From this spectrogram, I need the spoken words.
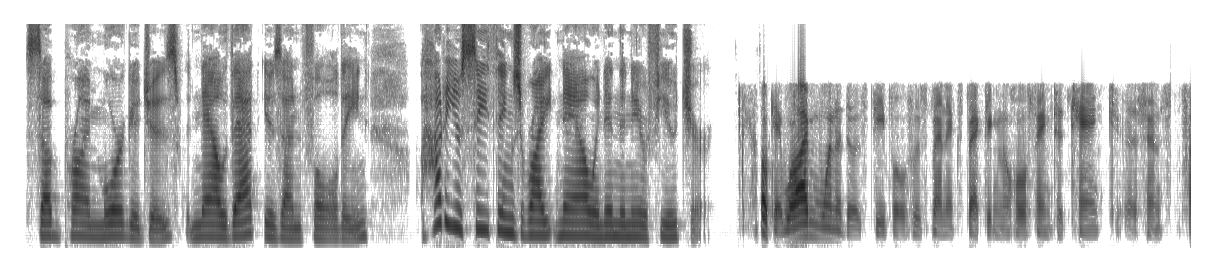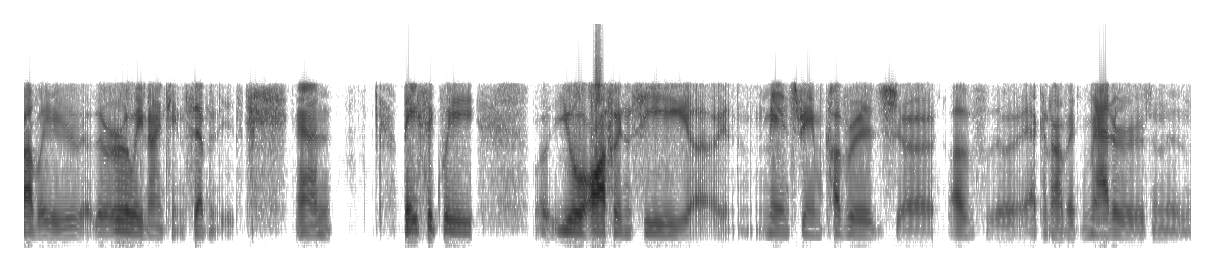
subprime mortgages. Now that is unfolding. How do you see things right now and in the near future? Okay, well, I'm one of those people who's been expecting the whole thing to tank uh, since probably the early 1970s. And basically, you'll often see uh, mainstream coverage uh, of uh, economic matters in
